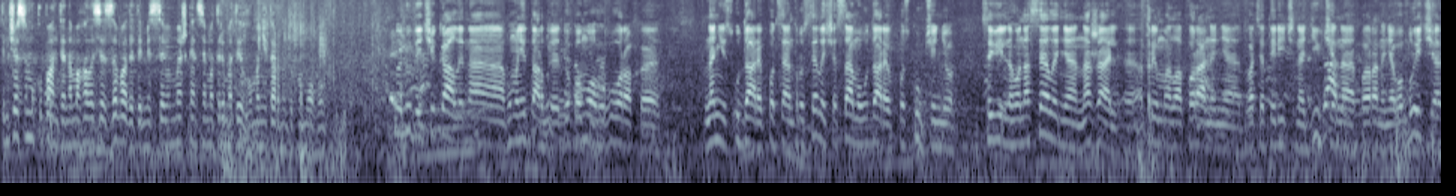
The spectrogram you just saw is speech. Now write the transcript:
Тим часом окупанти намагалися завадити місцевим мешканцям отримати гуманітарну допомогу. Ну, люди чекали на гуманітарну допомогу. Ворог е, наніс удари по центру селища, саме ударив по скупченню цивільного населення. На жаль, е, отримала поранення 20-річна дівчина, поранення в обличчя.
